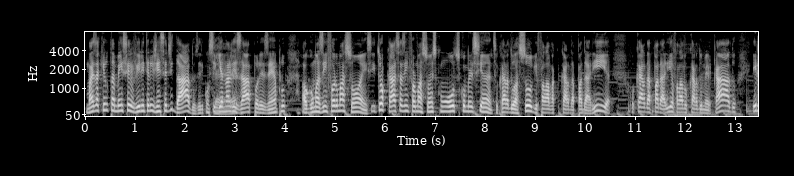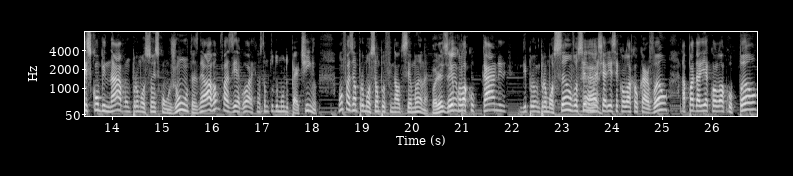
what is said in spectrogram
mas aquilo também servia de inteligência de dados. Ele conseguia É. analisar, por exemplo, algumas informações e trocar essas informações com outros comerciantes. O cara do açougue falava com o cara da padaria, o cara da padaria falava com o cara do mercado. Eles combinavam promoções conjuntas, né? Ah, vamos fazer agora que nós estamos todo mundo pertinho. Vamos fazer uma promoção para o final de semana. Por exemplo. Eu coloco carne de promoção, você na É. mercearia você coloca o carvão, a padaria coloca o pão,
